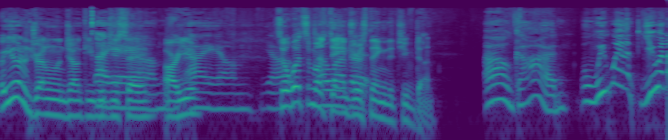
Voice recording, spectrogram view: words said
are you an adrenaline junkie, would I you say? Are you? I am. Yeah. So what's the most dangerous it. thing that you've done? Oh God! Well, we went. You and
